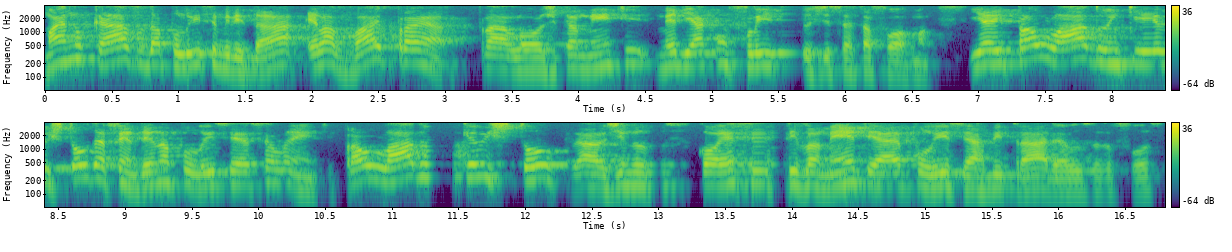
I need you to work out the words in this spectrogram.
Mas no caso da polícia militar, ela vai para, logicamente, mediar conflitos, de certa forma. E aí, para o lado em que eu estou defendendo, a polícia é excelente. Para o lado que eu estou agindo coercitivamente, a polícia é arbitrária, usando força.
